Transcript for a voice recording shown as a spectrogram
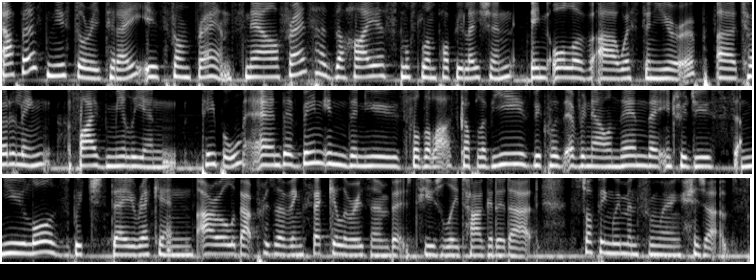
Our first news story today is from France. Now, France has the highest Muslim population in all of uh, Western Europe, uh, totaling 5 million people. And they've been in the news for the last couple of years because every now and then they introduce new laws which they reckon Are all about preserving secularism, but it's usually targeted at stopping women from wearing hijabs.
